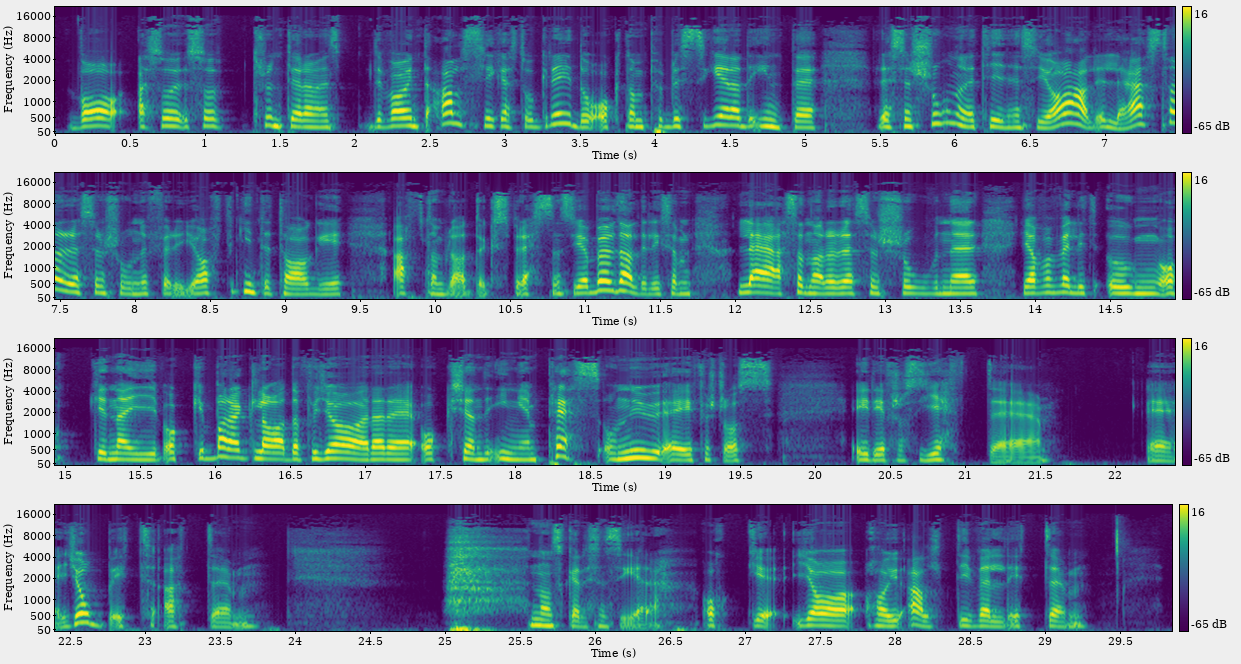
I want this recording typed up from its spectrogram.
var, alltså, så tror inte jag det var inte alls lika stor grej då och de publicerade inte recensioner i tidningen så jag har aldrig läst några recensioner för jag fick inte tag i Aftonbladet och Expressen så jag behövde aldrig liksom läsa några recensioner. Jag var väldigt ung och naiv och bara glad att få göra det och kände ingen press och nu är, förstås, är det förstås jättejobbigt eh, att eh, någon ska recensera och eh, jag har ju alltid väldigt eh,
